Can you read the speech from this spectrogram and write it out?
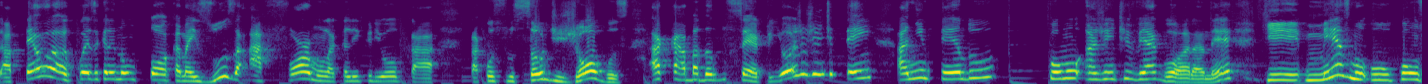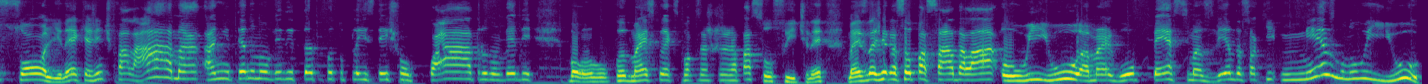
Até a coisa que ele não toca, mas usa a fórmula que ele criou para a construção de jogos, acaba dando certo. E hoje a gente tem a Nintendo como a gente vê agora, né? Que mesmo o console, né? Que a gente fala, ah, mas a Nintendo não vende tanto quanto o PlayStation 4, não vende. Bom, mais que o Xbox acho que já passou o Switch, né? Mas na geração passada lá, o Wii U amargou péssimas vendas, só que mesmo no Wii U,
